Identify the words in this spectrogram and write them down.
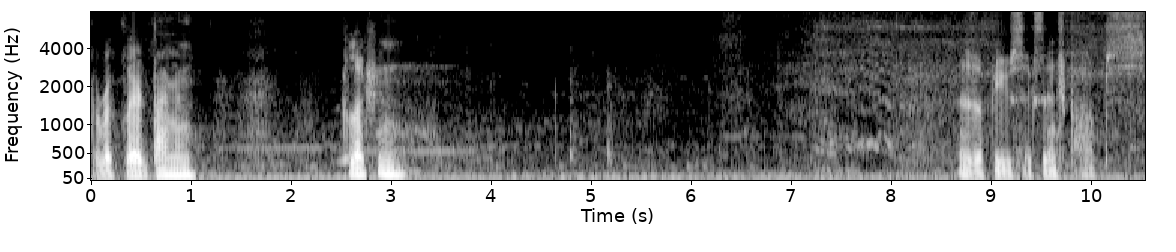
The Ric Flair Diamond collection. There's a few six inch pops.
